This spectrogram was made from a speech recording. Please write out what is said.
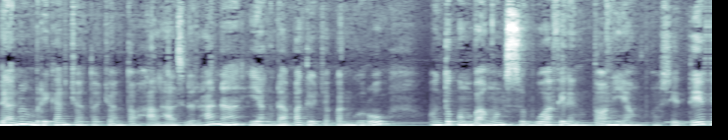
dan memberikan contoh-contoh hal-hal sederhana yang dapat diucapkan guru untuk membangun sebuah feeling tone yang positif,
